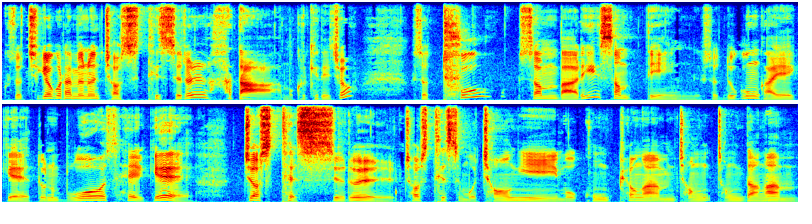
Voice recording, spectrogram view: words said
그래서 직역을 하면은 justice를 하다 뭐 그렇게 되죠. 그래서 to somebody something 그래서 누군가에게 또는 무엇에게 justice를 justice 뭐 정의 뭐 공평함 정, 정당함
